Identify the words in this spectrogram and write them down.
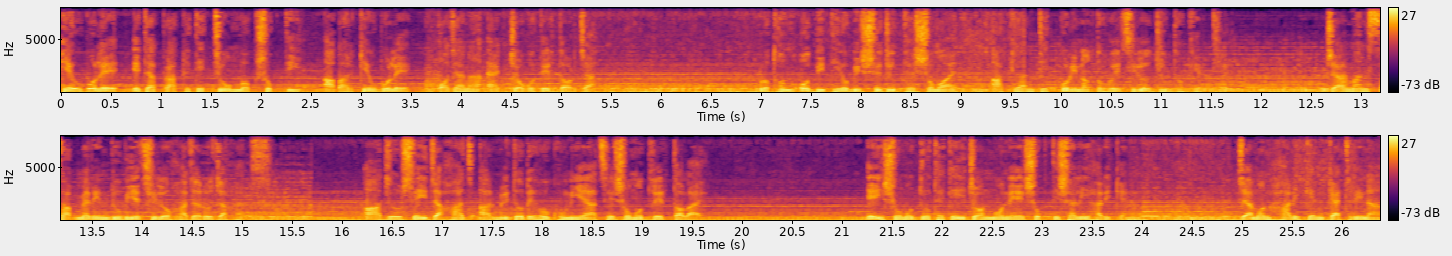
কেউ বলে এটা প্রাকৃতিক চৌম্বক শক্তি, আবার কেউ বলে অজানা এক জগতের দরজা। প্রথম ও দ্বিতীয় বিশ্বযুদ্ধের সময় আটলান্টিক পরিণত হয়েছিল যুদ্ধক্ষেত্রে। জার্মান সাবমেরিন ডুবিয়েছিল হাজারো জাহাজ। আজও সেই জাহাজ আর মৃতদেহ ঘুমিয়ে আছে সমুদ্রের তলায়। এই সমুদ্র থেকেই জন্ম নেয় শক্তিশালী হারিকেন। যেমন হারিকেন ক্যাটরিনা,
